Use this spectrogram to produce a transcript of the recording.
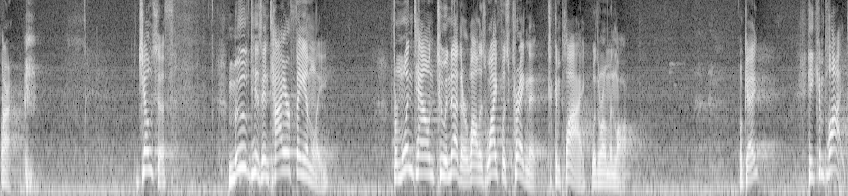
All right. Joseph moved his entire family from one town to another while his wife was pregnant to comply with Roman law. Okay? He complied.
